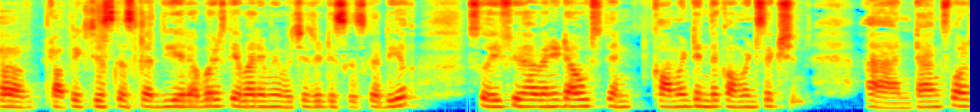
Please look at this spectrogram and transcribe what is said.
टॉपिक्स डिस्कस कर दिए रबर्स के बारे में अच्छे से डिस्कस कर दिया। So if you have any doubts then comment in the comment section and thanks for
